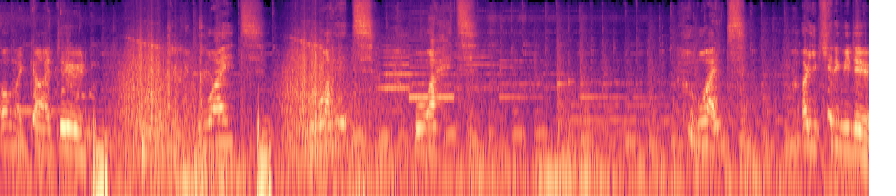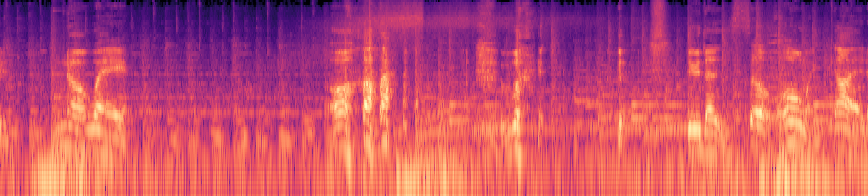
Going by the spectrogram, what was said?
Oh my god, dude. What? What? What? What? Are you kidding me, dude? No way. Oh. What? Dude, that is so. Oh my god.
